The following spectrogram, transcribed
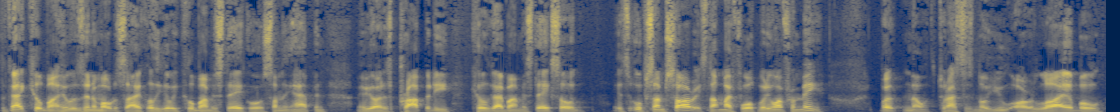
the guy killed by, he was in a motorcycle, he got killed by mistake, or something happened, maybe on his property, killed a guy by mistake. So it's, oops, I'm sorry, it's not my fault. What do you want from me? But no, Torah says, no, you are liable.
